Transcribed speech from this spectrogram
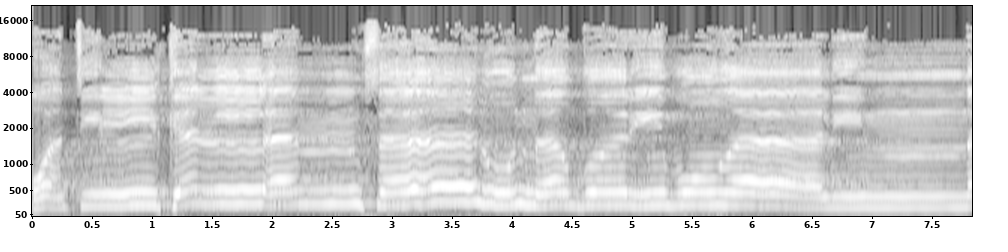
وتلك الأمثال نضربها للناس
